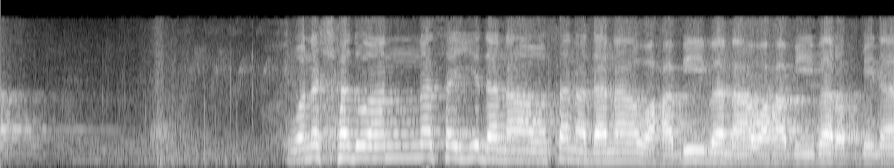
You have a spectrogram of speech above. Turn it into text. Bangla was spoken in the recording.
ونشهد أن سيدنا وسندنا وحبيبنا وحبيب ربنا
